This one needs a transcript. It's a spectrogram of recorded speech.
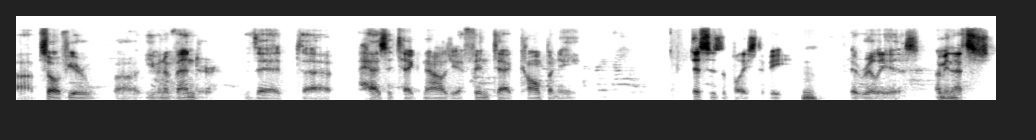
uh, so if you're uh, even a vendor that uh, has a technology, a fintech company, this is the place to be. Hmm. It really is. I mean, that's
